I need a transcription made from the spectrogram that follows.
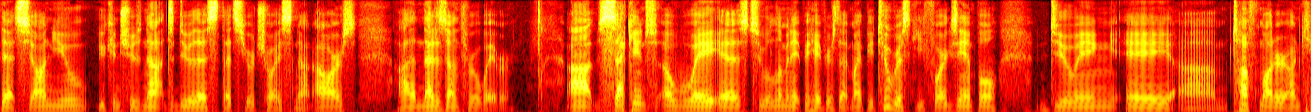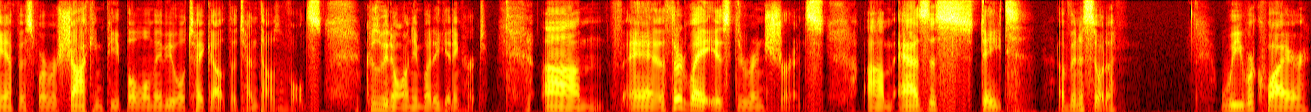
That's on you. You can choose not to do this. That's your choice, not ours. Uh, and that is done through a waiver. Uh, second a way is to eliminate behaviors that might be too risky. For example, doing a um, Tough Mudder on campus where we're shocking people. Well, maybe we'll take out the 10,000 volts because we don't want anybody getting hurt. Um, and the third way is through insurance. Um, as a state of Minnesota, we require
